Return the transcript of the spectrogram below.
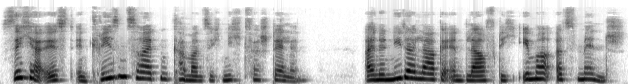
Sicher ist, in Krisenzeiten kann man sich nicht verstellen. Eine Niederlage entlarvt dich immer als Mensch.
